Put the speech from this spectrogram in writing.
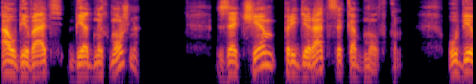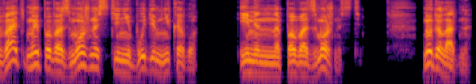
А убивать бедных можно? Зачем придираться к обмолвкам? Убивать мы по возможности не будем никого. Именно по возможности. Ну да ладно.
